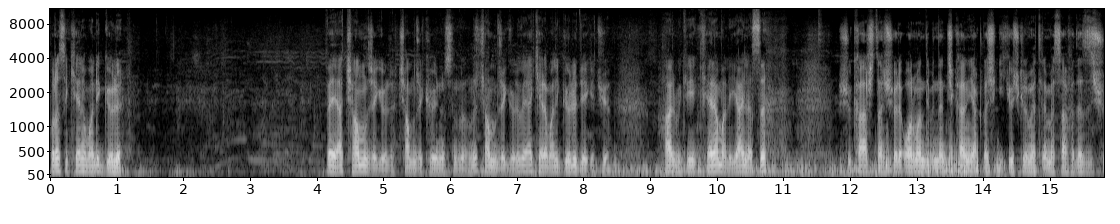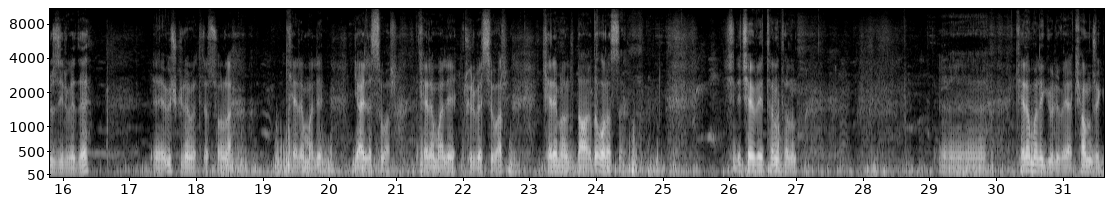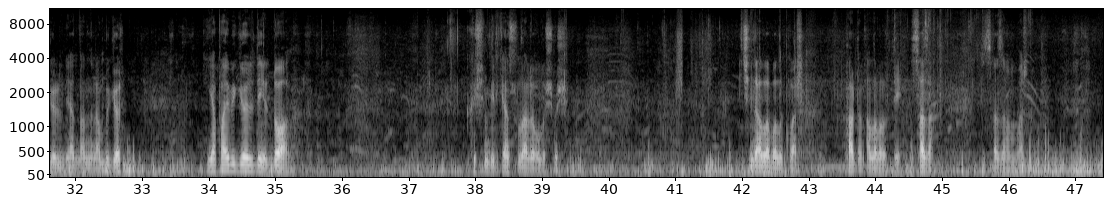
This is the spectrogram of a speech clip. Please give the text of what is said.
Burası Kerem Ali Gölü. Veya Çamlıca Gölü. Çamlıca köyünün sınırlarında Çamlıca Gölü veya Kerem Ali Gölü diye geçiyor. Halbuki Kerem Ali Yaylası şu karşıdan şöyle orman dibinden çıkan yaklaşık 2-3 kilometre mesafede şu zirvede 3 kilometre sonra Keremali yaylası var. Keremali türbesi var. Keremali Dağı da orası. Şimdi çevreyi tanıtalım. Ee, Keremali Gölü veya Çamlıca Gölü diye adlandırılan bu göl yapay bir göl değil, doğal. Kışın biriken sularla oluşmuş. İçinde alabalık var. Pardon alabalık değil, sazan. Sazan var.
